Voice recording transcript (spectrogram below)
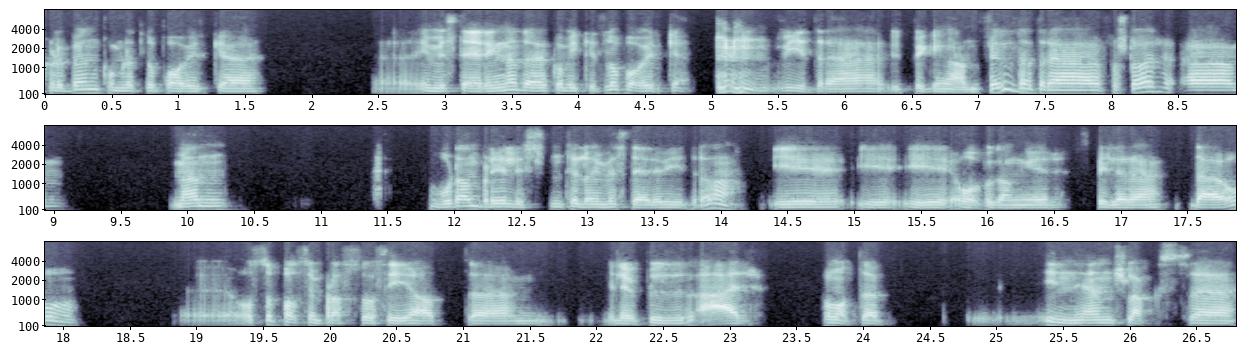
klubben? Kommer det til å påvirke eh, investeringene? Det kommer ikke til å påvirke videre utbygging av Anfield, etter det jeg forstår. Eh, men hvordan blir lysten til å investere videre da, i, i, i overganger, spillere. Det er jo også på sin plass å si at Liverpool er på en måte inne i en slags uh,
